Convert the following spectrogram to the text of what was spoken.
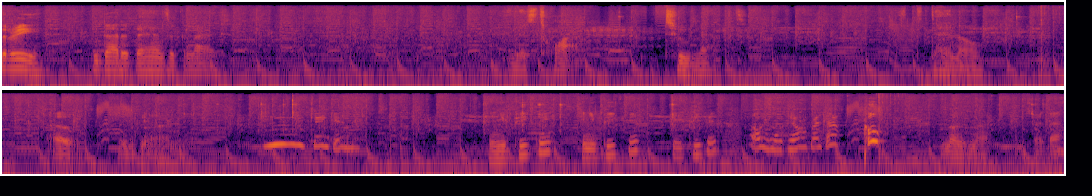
three who died at the hands of Clash. And there's twat. Two left. Dano. Oh, he's behind me. You mm, can't get me. Can you peek me? Can you peek me? Can you peek me? Oh, he's over right there. Cool. No, he's not. He's right there.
